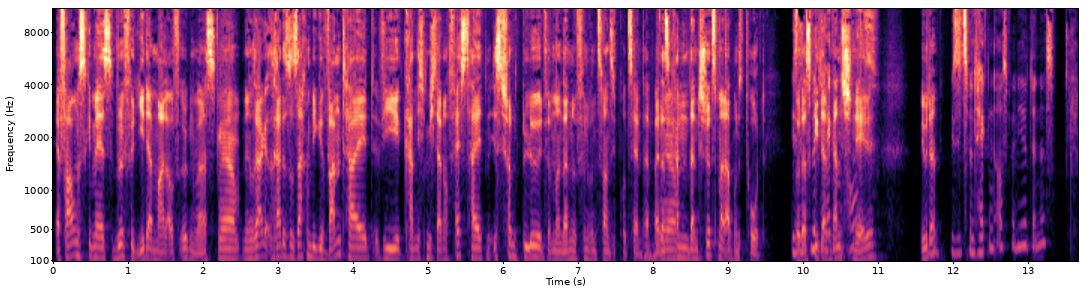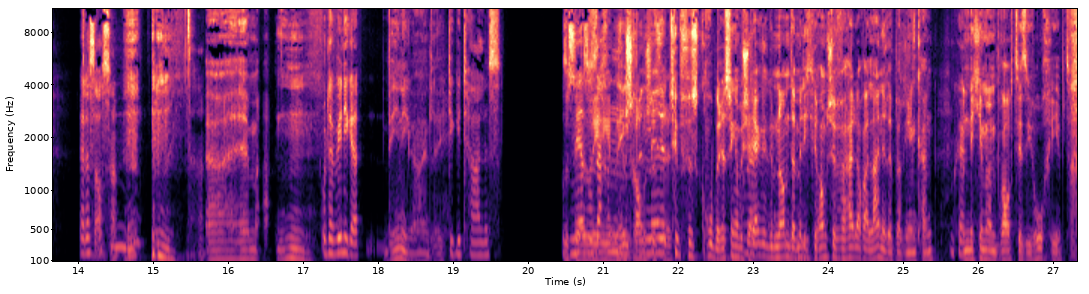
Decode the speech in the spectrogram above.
erfahrungsgemäß würfelt jeder mal auf irgendwas. Ja. Und gerade so Sachen wie Gewandtheit, wie kann ich mich da noch festhalten, ist schon blöd, wenn man da nur 25 Prozent hat, weil das Ja. kann, dann stürzt man ab und ist tot. Wie So, das geht dann ganz Hacken schnell. aus? Wie bitte? Wie sieht's mit Hacken aus bei dir, Dennis? Wäre das auch so ein Ding? Ähm, mh, Oder weniger weniger eigentlich. Digitales? Das Also ist mehr ja so Sachen. Nee, ich bin mehr der. Typ fürs Grobe. Deswegen habe ich Stärke genommen, damit ich die Raumschiffe halt auch alleine reparieren kann. Okay. Und nicht jemanden braucht, der sie hochhebt.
